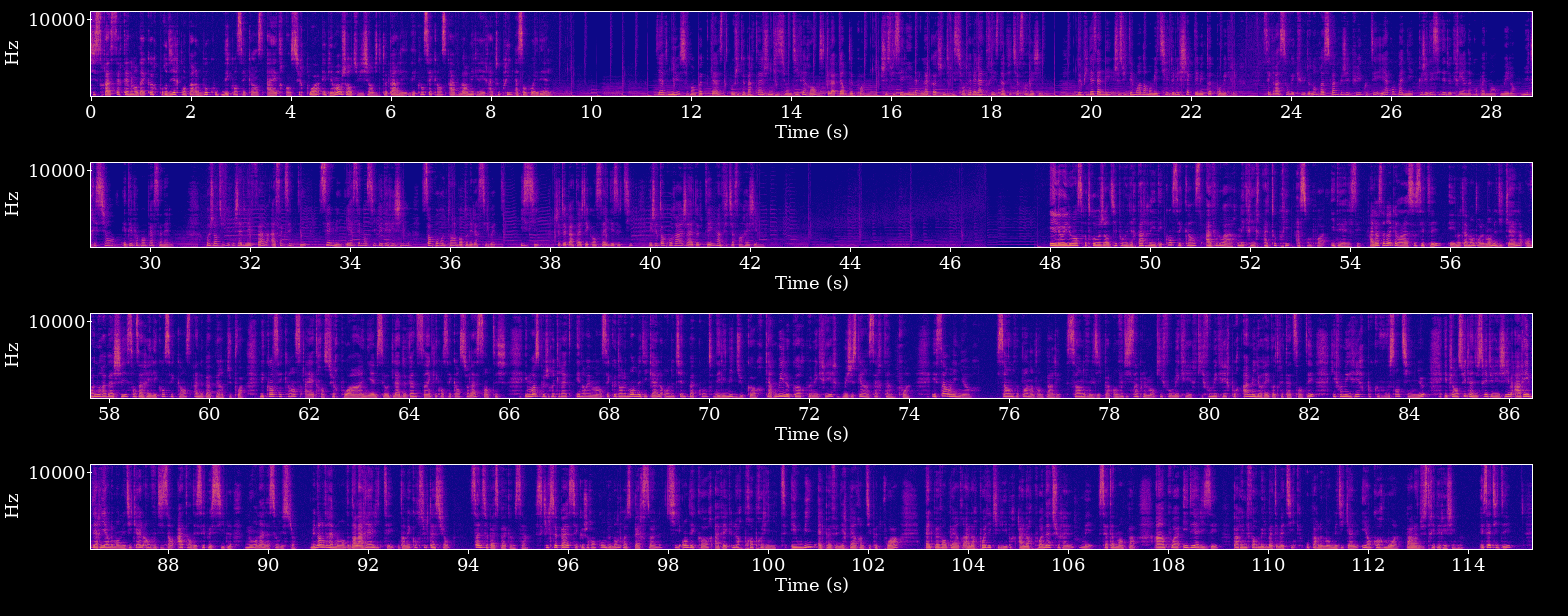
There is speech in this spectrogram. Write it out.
Tu seras certainement d'accord pour dire qu'on parle beaucoup des conséquences à être en surpoids. Et eh bien moi aujourd'hui, j'ai envie de te parler des conséquences à vouloir maigrir à tout prix à son poids idéal. Bienvenue sur mon podcast où je te partage une vision différente de la perte de poids. Je suis Céline, la coach nutrition révélatrice d'un futur sans régime. Depuis des années, je suis témoin dans mon métier de l'échec des méthodes pour maigrir. C'est grâce au vécu de nombreuses femmes que j'ai pu écouter et accompagner que j'ai décidé de créer un accompagnement mêlant nutrition et développement personnel. Aujourd'hui, j'aide les femmes à s'accepter, s'aimer et à s'émanciper des régimes sans pour autant abandonner leur silhouette. Ici, je te partage des conseils, des outils et je t'encourage à adopter un futur sans régime. Hello hello, on se retrouve aujourd'hui pour venir parler des conséquences à vouloir maigrir à tout prix à son poids idéalisé. Alors c'est vrai que dans la société, et notamment dans le monde médical, on va nous rabâcher sans arrêt les conséquences à ne pas perdre du poids, les conséquences à être en surpoids, un IMC au-delà de 25, les conséquences sur la santé. Et moi ce que je regrette énormément, c'est que dans le monde médical, on ne tienne pas compte des limites du corps. Car oui, le corps peut maigrir, mais jusqu'à un certain point. Et ça, on l'ignore. Ça, on ne veut pas en entendre parler. Ça, on ne vous le dit pas. On vous dit simplement qu'il faut maigrir, qu'il faut maigrir pour améliorer votre état de santé, qu'il faut maigrir pour que vous vous sentiez mieux. Et puis ensuite, l'industrie du régime arrive derrière le monde médical en vous disant, attendez, c'est possible, nous, on a la solution. Mais dans le vrai monde, dans la réalité, dans mes consultations, ça ne se passe pas comme ça. Ce qu'il se passe, c'est que je rencontre de nombreuses personnes qui ont des corps avec leurs propres limites. Et oui, elles peuvent venir perdre un petit peu de poids, elles peuvent en perdre à leur poids d'équilibre, à leur poids naturel, mais certainement pas à un poids idéalisé par une formule mathématique ou par le monde médical et encore moins par l'industrie des régimes. Et cette idée,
